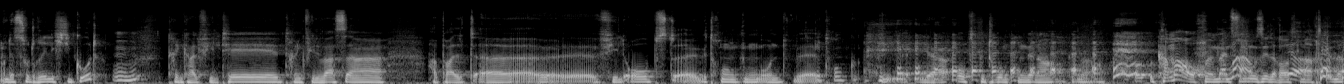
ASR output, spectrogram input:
Und das tut richtig gut. Trink halt viel Tee, trink viel Wasser, hab halt äh, viel Obst äh, getrunken und äh, Getrunken. ja, Obst getrunken, genau, genau. Kann man auch, wenn man Smoothie daraus ja. macht. Genau.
